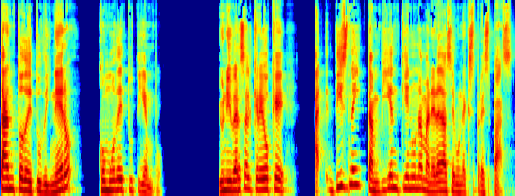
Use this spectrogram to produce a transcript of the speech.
tanto de tu dinero como de tu tiempo. Universal creo que ah, Disney también tiene una manera de hacer un Express Pass,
